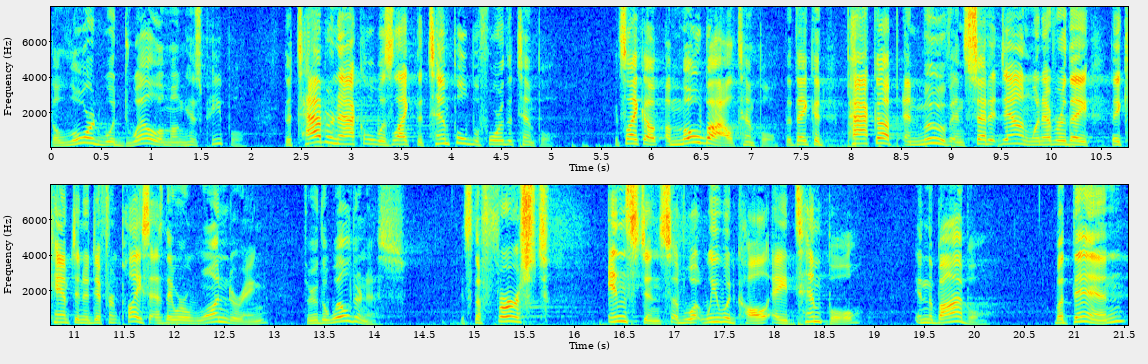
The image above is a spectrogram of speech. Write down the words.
the Lord would dwell among his people. The tabernacle was like the temple before the temple. It's like a, a, mobile temple that they could pack up and move and set it down whenever they, they camped in a different place as they were wandering through the wilderness. It's the first instance of what we would call a temple in the Bible. But then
